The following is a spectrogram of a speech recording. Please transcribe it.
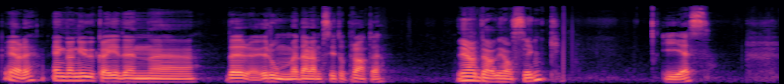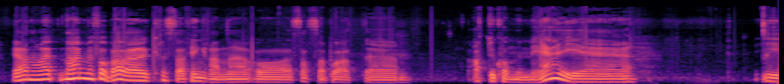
Vi gjør det. En gang i uka i den, eh, det rommet der de sitter og prater. Ja, der de har synk. Yes. Ja, nei, nei, vi får bare krysse fingrene og satse på at, at du kommer med i, i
